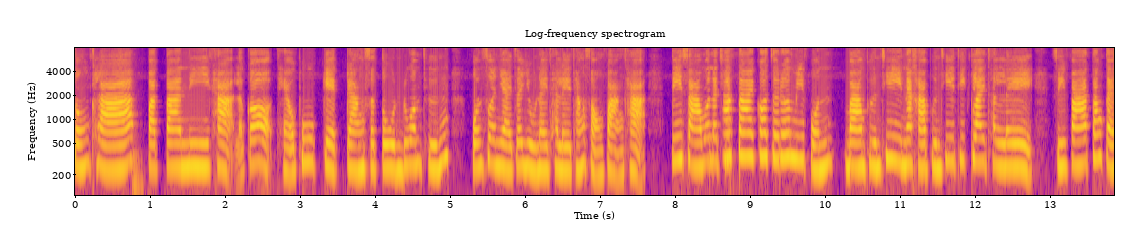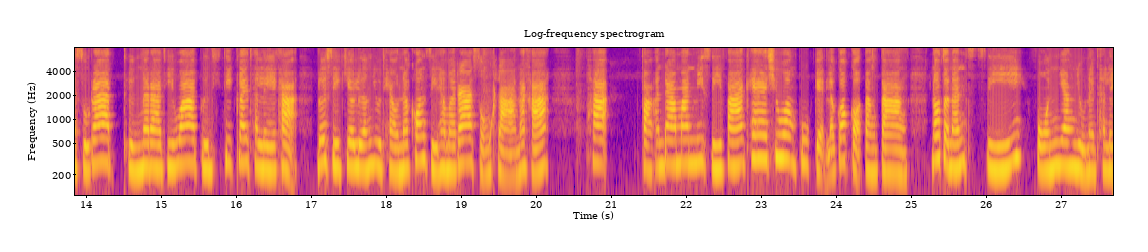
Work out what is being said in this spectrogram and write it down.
สงขลา ปัตตานีค่ะ แล้วก็แถวภูเก็ตดังสตูลรวมถึงฝนส่วนใหญ่จะอยู่ในทะเลทั้งสองฝั่งค่ะ ตีสามวันอาทิตย์ใต้ก็จะเริ่มมีฝนบางพื้นที่นะคะ พื้นที่ที่ใกล้ทะเล สีฟ้าตั้งแต่สุราษฎร์ถึงนราธิวาสพื้นที่ที่ใกล้ทะเลค่ะ โดยสีเขียวเหลืองอยู่แถวนครศรีธรรมราชสงขลานะคะภาฝั่งอันดามันมีสีฟ้าแค่ช่วงภูเก็ต แล้วก็เกาะต่างๆ นอกจากนั้นสีฝนยังอยู่ในทะเล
